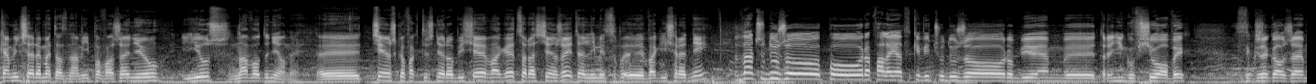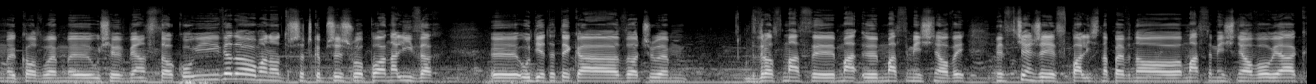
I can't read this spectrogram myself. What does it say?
Kamil Szeremeta z nami po ważeniu już nawodniony. Yy, ciężko faktycznie robi się wagę, coraz ciężej, ten limit yy, wagi średniej. Znaczy dużo po Rafale Jackiewiczu dużo robiłem y, treningów siłowych z Grzegorzem Kozłem y, u siebie w Białymstoku i wiadomo, no troszeczkę przyszło po analizach y, u dietetyka zobaczyłem wzrost masy, ma, y, masy mięśniowej, więc ciężej jest spalić na pewno masę mięśniową jak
